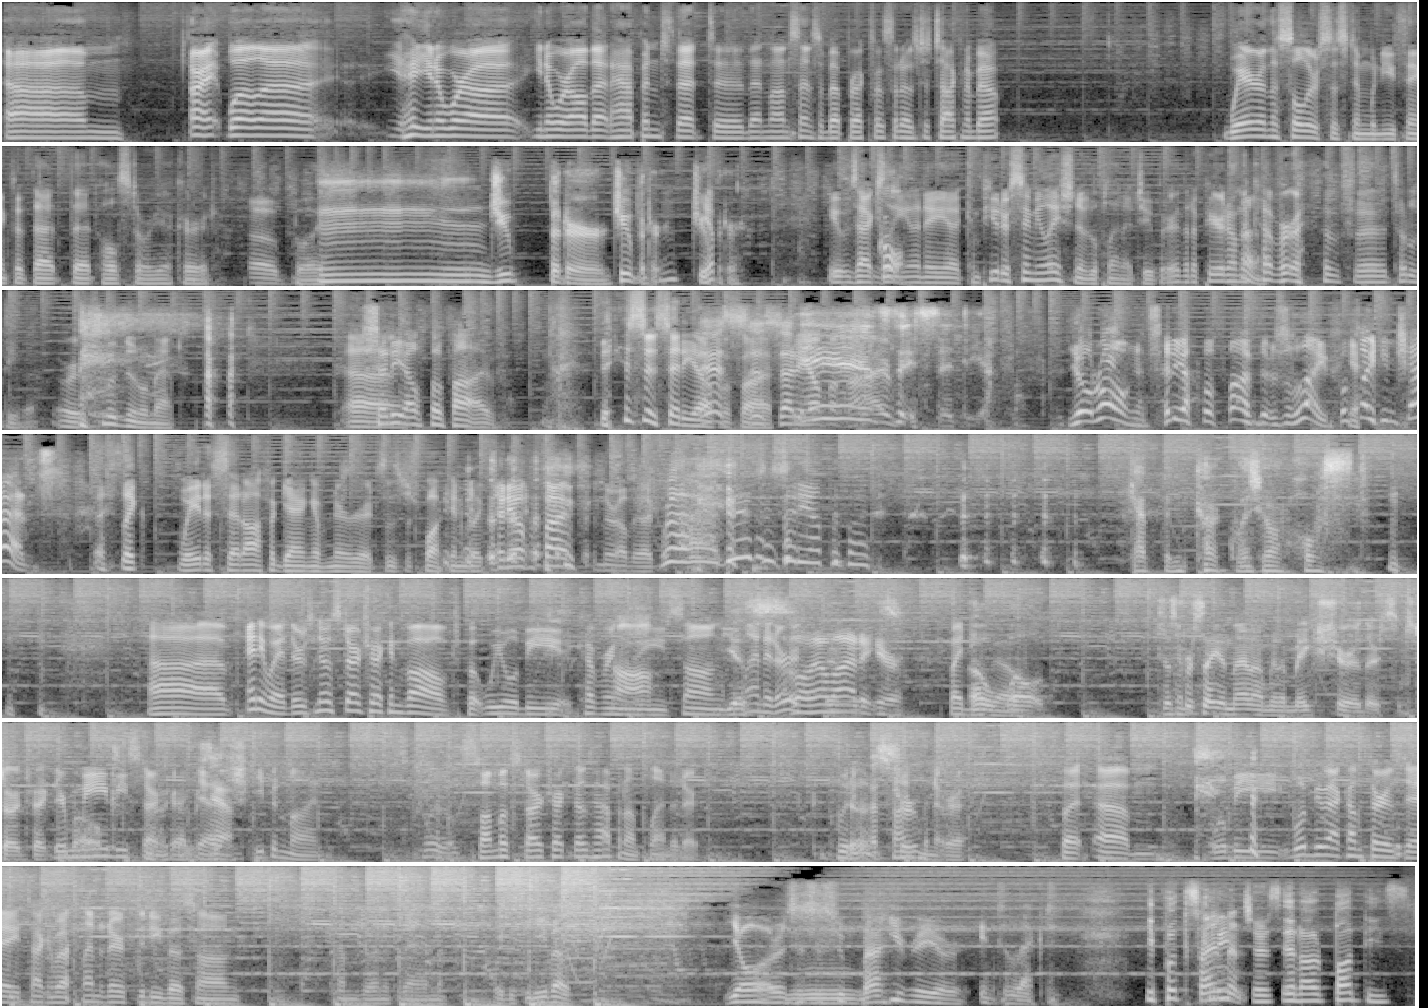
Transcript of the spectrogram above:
Um. All right. Well. Uh. Hey, you know where uh you know where all that happened that uh, that nonsense about breakfast that I was just talking about. Where in the solar system would you think that that, that whole story occurred? Oh boy. Mm, Jupiter, Jupiter, Mhm. Yep. Jupiter. It was actually Cool. in a, uh computer simulation of the planet Jupiter that appeared on the Huh. cover of uh, Total Devo or Smooth Noodle Maps. Uh, Ceti Alpha 5. this is Ceti Alpha This Five. is setting up a Yes, five. they said yeah. You're wrong. In Ceti Alpha 5, there's a life, a Yeah. fighting chance. That's like way to set off a gang of nerds. Let's just walk in and be like Ceti Alpha Five, and they're all be like, "Wow, this is Ceti Alpha Five. Captain Kirk was your host. Uh, anyway, there's no Star Trek involved, but we will be covering Aw. the song Yes. "Planet Earth" the hell out of here. by Oh well. Just for saying that, I'm going to make sure there's some Star Trek. There may involved be Star Trek. Yeah. Yeah. keep in mind. Some of Star Trek does happen on planet Earth, including That's the true. assignment Earth. But um, we'll be we'll be back on Thursday talking about Planet Earth, the Devo song. Come join us then. ABC Devo. Yours is a Mm, superior intellect. He put Simon. creatures in our bodies.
